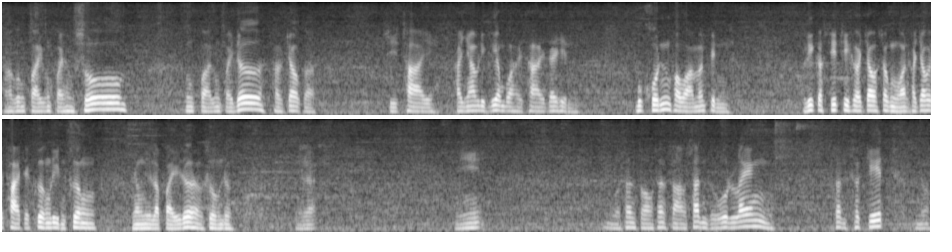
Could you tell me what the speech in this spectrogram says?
เอาวงไปวงไปทางโซมวงไปวงไปเด้อเขาเจ้าก็สีทายพยายามหลีกเลี่ยงบ่ให้ทายได้เห็น บุคคลเพราะว่ามันเป็นลิขสิทธิ์ที่เขาเจ้าสงวนเขาเจ้าถ่ายแต่เครื่องลิ้นเครื่องอย่างนี้ละไปเด้อทางโซมเด้อนี่แหละนี่หัว สั้นสองสั้นสามสั้นรูแรงสั้นสเก็ตเนาะ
